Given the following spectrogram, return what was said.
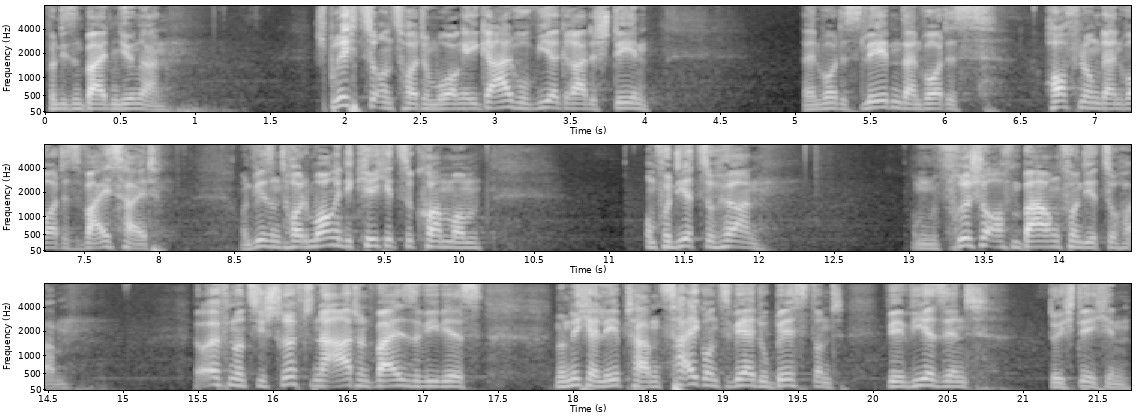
von diesen beiden Jüngern. Sprich zu uns heute Morgen, egal wo wir gerade stehen. Dein Wort ist Leben, dein Wort ist Hoffnung, dein Wort ist Weisheit. Und wir sind heute Morgen in die Kirche zu kommen, um, um von dir zu hören, um eine frische Offenbarung von dir zu haben. Eröffne uns die Schrift in einer Art und Weise, wie wir es noch nicht erlebt haben. Zeig uns, wer du bist und wer wir sind durch dich. Im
